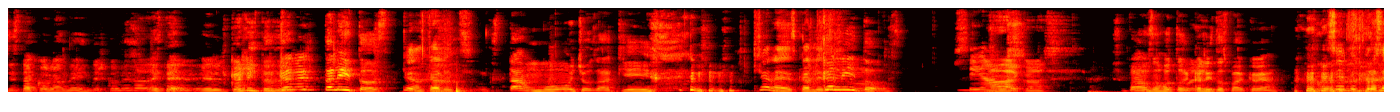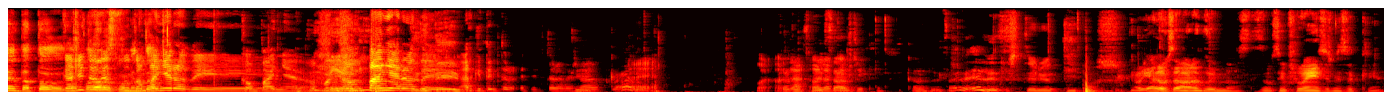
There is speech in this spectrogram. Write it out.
Se está colando Inter condenado. Ahí está el, el Carlitos. ¿eh? ¿Qué Talitos? ¿Quién es Carlitos? Están muchos aquí. ¿Quién es Carlitos? Carlitos. Sigamos. Nada le conoce. Pongamos una foto de Bueno. Carlitos para que vean. Sí, pues presenta a todos. Carlitos es su comentar. compañero de. Compañero. Compañero. De arquitectura, arquitectura, ¿verdad? Sí, claro. Eh. Bueno, hola, hola. Carlitos. Carlos, Él es. Estereotipos. No, ya lo estaban hablando de los, de los influencers, no sé qué.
